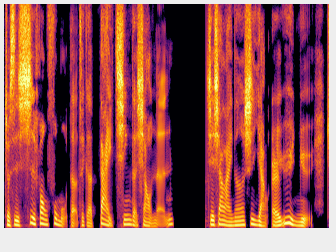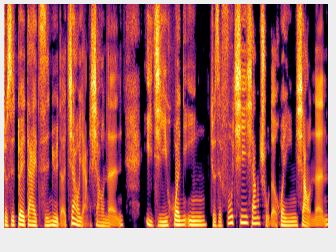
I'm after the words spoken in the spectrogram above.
就是侍奉父母的这个代亲的效能。接下来呢是养儿育女，就是对待子女的教养效能，以及婚姻，就是夫妻相处的婚姻效能。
